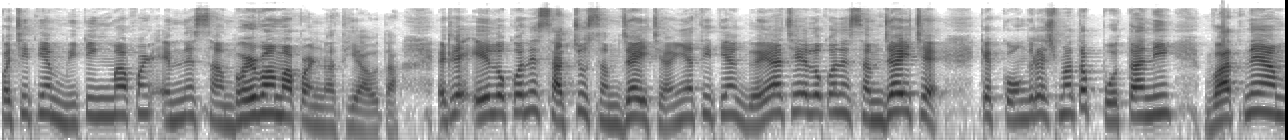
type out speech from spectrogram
પછી ત્યાં મિટિંગમાં પણ એમને સાંભળવામાં પણ નથી આવતા. એટલે એ લોકોને સાચું સમજાય છે. અહીંયાથી ત્યાં ગયા છે એ લોકોને સમજાય છે કે કોંગ્રેસમાં તો પોતાની વાતને આમ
